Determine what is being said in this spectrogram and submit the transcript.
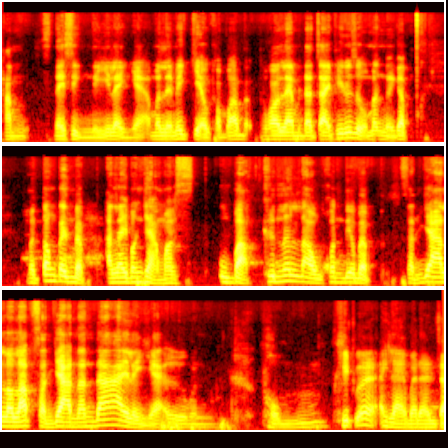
ทำในสิ่งนี้อะไรเงี้ย มันเลยไม่เกี่ยวกับว่าพอแรงบันดาลใจพี่รู้สึกว่ามันเหมือนกับ มันต้องเป็นแบบอะไรบางอย่างมาอุบัติขึ้นแล้วเราคนเดียวแบบสัญญาณเรารับสัญญาณนั้นได้อะไรเงี้ยเออมัน ผมคิดว่าไอ้แรงบันดาลใจ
